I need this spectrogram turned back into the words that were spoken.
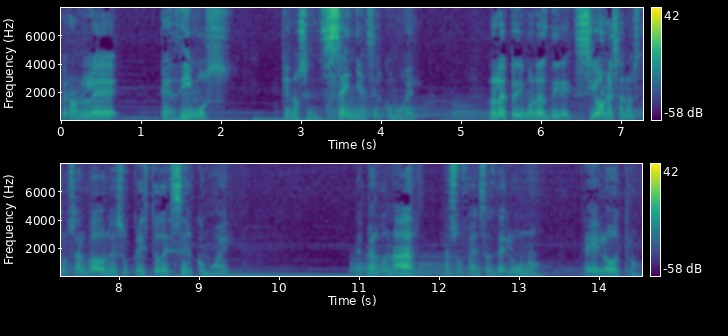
pero no le pedimos que nos enseñe a ser como Él. No le pedimos las direcciones a nuestro Salvador Jesucristo de ser como Él, de perdonar las ofensas del uno, del otro,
